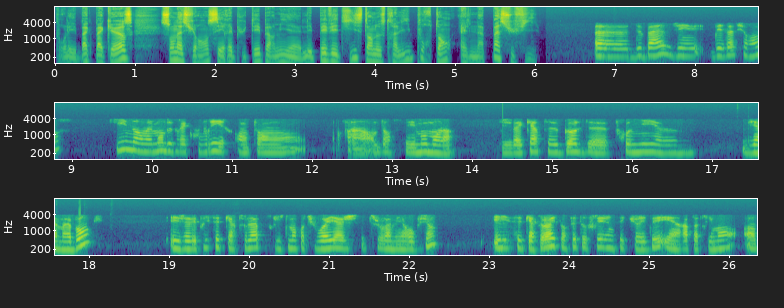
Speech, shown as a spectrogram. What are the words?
pour les backpackers. Son assurance est réputée parmi les PVTistes en Australie, pourtant elle n'a pas suffi. Euh, de base, j'ai des assurances qui normalement devraient couvrir en temps, enfin, dans ces moments-là. J'ai la carte Gold premier euh, via ma banque et j'avais pris cette carte-là parce que justement quand tu voyages, c'est toujours la meilleure option. Et cette carte-là est censée offrir une sécurité et un rapatriement en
